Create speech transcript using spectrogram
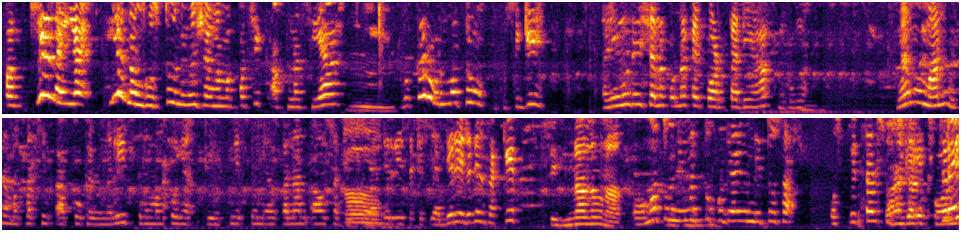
Pag siya na iya, iya nang gusto niyo siya nga magpa-check up na siya. Hmm. Karon mo to. Sige. Ay mo din siya na ko na kay kwarta diha. Nga. Naman, sa magpa-check up ko kayo nalipong man ko niya, pinpit ko niya ang kanan aw sakit Ah. niya diri, sakit niya diri, diri sakit. Signal no na. O mo to ni ngadto ko dayon dito sa ospital so Ah, sa X-ray.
